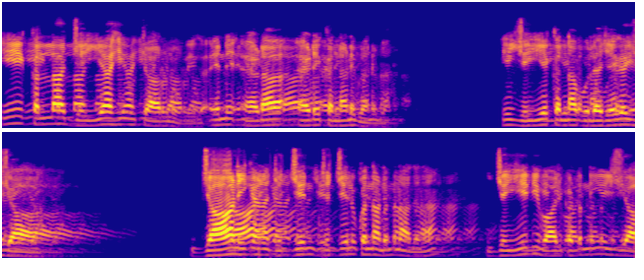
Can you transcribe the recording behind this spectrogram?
ਇਹ ਕੱਲਾ ਜਈਆ ਹੀ ਉਚਾਰਨ ਹੋਵੇਗਾ। ਇਹਨੇ ਐੜਾ ਐੜੇ ਕੰਨਾ ਨਹੀਂ ਬਣਨਾ ਇਹ ਜਈਏ ਕੰਨਾ ਬੋਲਿਆ ਜਾਏਗਾ ਯਾ ਜਾ। ਨਹੀਂ ਕਹਿਣਾ ਜੱਜੇ ਜੱਜੇ ਨੂੰ ਕੰਨਾ ਨਹੀਂ ਬਣਾ ਦੇਣਾ। ਜਈਏ ਦੀ ਆਵਾਜ਼ ਕੱਢਣੀ ਹੈ ਯਾ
